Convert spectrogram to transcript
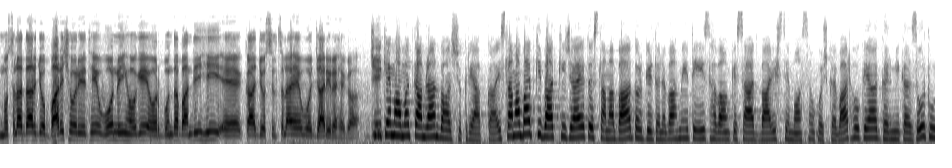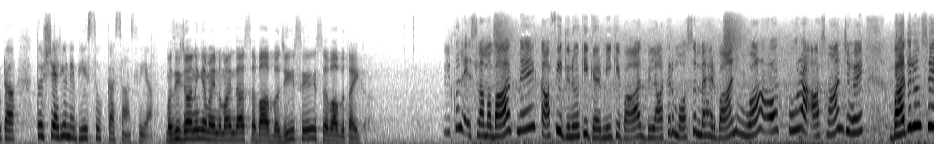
मूसलाधार जो बारिश हो रही थी वो नहीं होगी और बूंदाबांदी ही का जो सिलसिला है वो जारी रहेगा। ठीक है मोहम्मद कामरान। बहुत शुक्रिया आपका। इस्लामाबाद की बात की जाए तो इस्लामाबाद और गिरदनवाह में तेज़ हवाओं के साथ बारिश से मौसम खुशगवार हो गया। गर्मी का ज़ोर टूटा तो शहरियों ने भी सुख का सांस लिया। मजीद जानेंगे हमारे नुमाइंदा सबा बजीर से। सबा बताएगा बिल्कुल इस्लामाबाद में काफ़ी दिनों की गर्मी के बाद बिलाकर मौसम मेहरबान हुआ और पूरा आसमान जो है बादलों से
